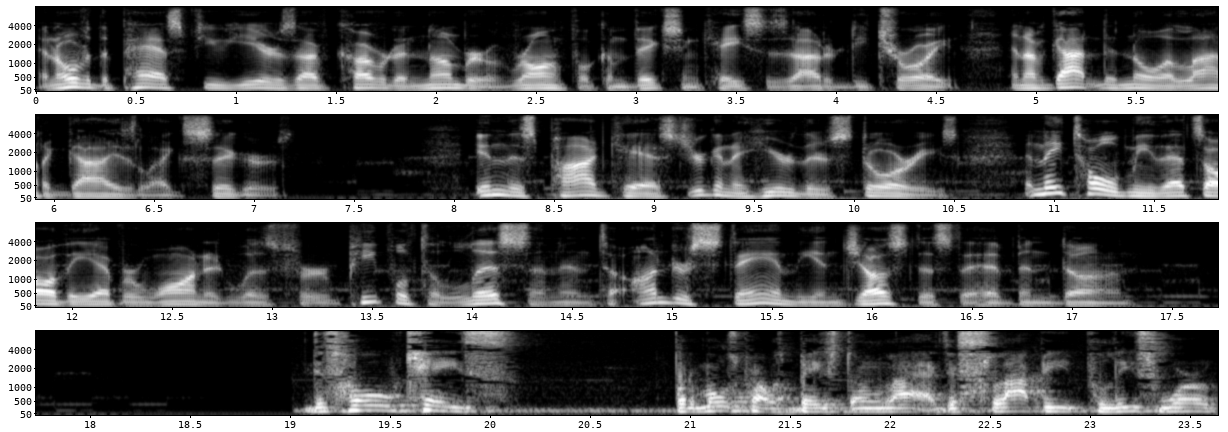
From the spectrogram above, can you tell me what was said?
and over the past few years I've covered a number of wrongful conviction cases out of Detroit, and I've gotten to know a lot of guys like Siggers. In this podcast, you're going to hear their stories. And they told me that's all they ever wanted was for people to listen and to understand the injustice that had been done. This whole case, for the most part, was based on lies. Just sloppy police work,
